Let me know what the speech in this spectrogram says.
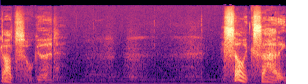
God's so good. He's so exciting.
